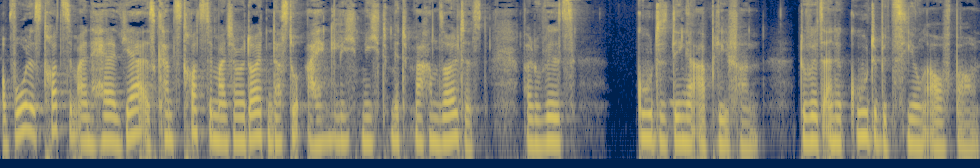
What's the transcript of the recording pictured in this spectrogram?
obwohl es trotzdem ein Hell yeah ist, kann es trotzdem manchmal bedeuten, dass du eigentlich nicht mitmachen solltest, weil du willst gute Dinge abliefern. Du willst eine gute Beziehung aufbauen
